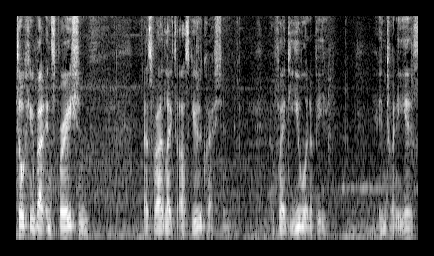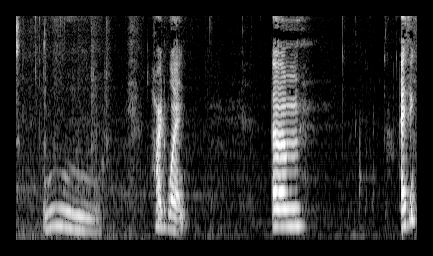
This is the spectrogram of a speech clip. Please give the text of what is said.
Talking about inspiration, that's where I'd like to ask you the question where do you want to be in 20 years? Ooh, hard one. Um, I think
